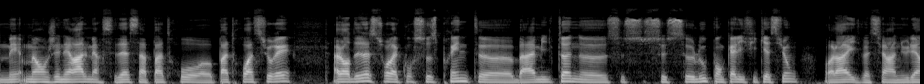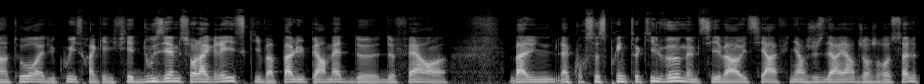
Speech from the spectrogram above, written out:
mais, en général, Mercedes a pas trop, pas trop assuré. Alors déjà sur la course sprint, bah, Hamilton se, loupe en qualification. Voilà, il va se faire annuler un tour et du coup il sera qualifié 12e sur la grille, ce qui va pas lui permettre de faire bah, la course sprint qu'il veut, même s'il va réussir à finir juste derrière George Russell.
